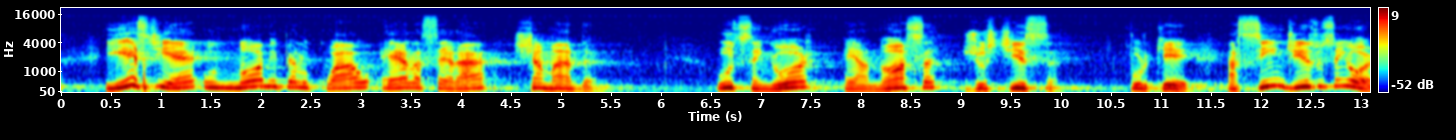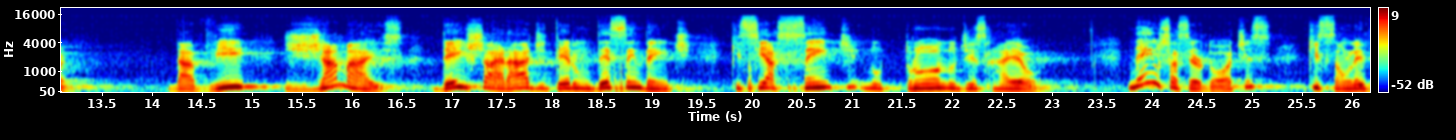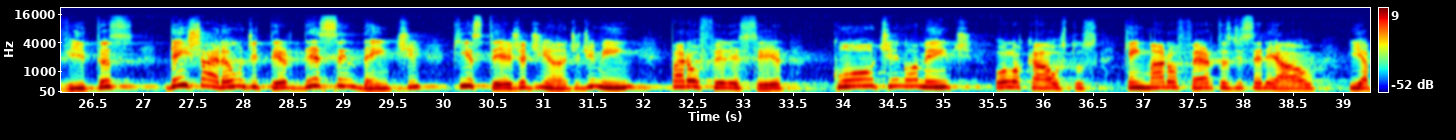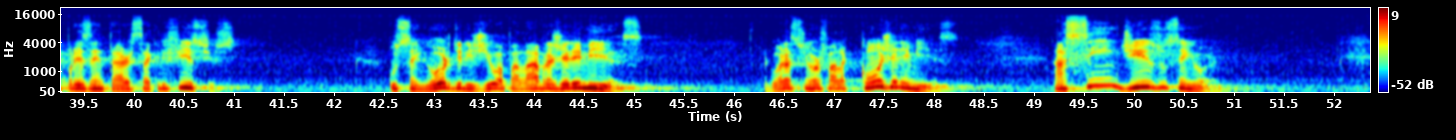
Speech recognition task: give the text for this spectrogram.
E este é o nome pelo qual ela será chamada. O Senhor é a nossa justiça. Porque, assim diz o Senhor, Davi jamais deixará de ter um descendente que se assente no trono de Israel. Nem os sacerdotes, que são levitas, deixarão de ter descendente que esteja diante de mim para oferecer continuamente holocaustos, queimar ofertas de cereal e apresentar sacrifícios. O Senhor dirigiu a palavra a Jeremias. Agora o Senhor fala com Jeremias. Assim diz o Senhor:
